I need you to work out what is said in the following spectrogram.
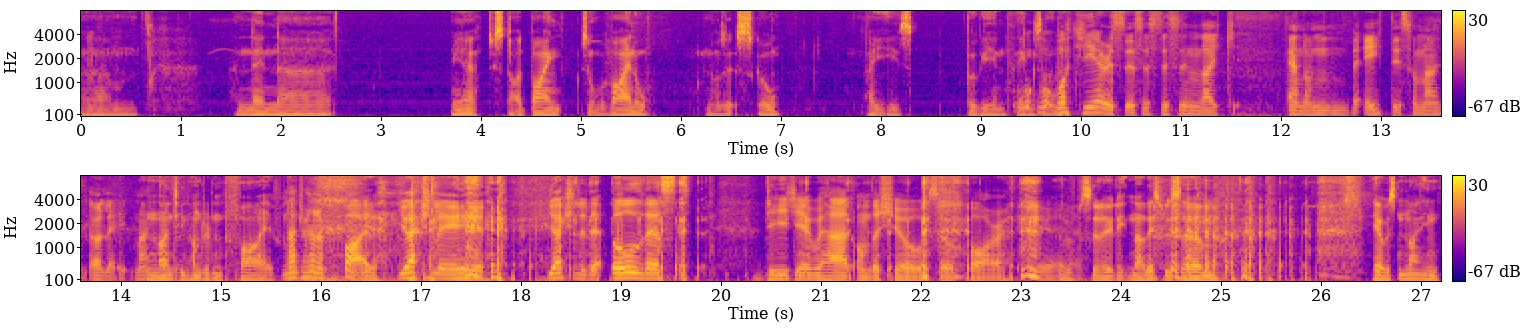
Mm. um, and then uh, yeah, just started buying sort of vinyl when I was at school, eighties boogie and things wh- like what year is this? Is this in like end of the 80s or ni- early 90s? Nineteen hundred and five. 1905. Yeah. You actually, you actually the oldest DJ we had on the show so far. Yeah. Absolutely. No, this was um, yeah, it was 19,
